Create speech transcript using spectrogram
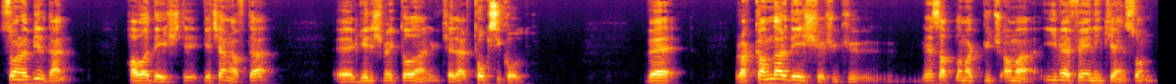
sonra birden hava değişti. Geçen hafta e, gelişmekte olan ülkeler toksik oldu. Ve rakamlar değişiyor çünkü hesaplamak güç ama IMF'ninki en son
